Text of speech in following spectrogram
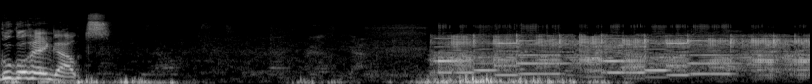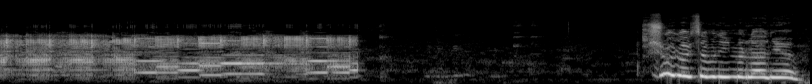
Google Hangouts. Şurada 70 millennium.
